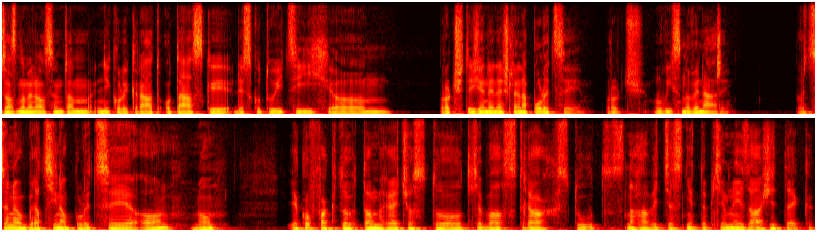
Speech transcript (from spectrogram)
zaznamenal jsem tam několikrát otázky diskutujících, um, proč ty ženy nešly na policii, proč mluví s novináři. Proč se neobrací na policii? Uh, no, jako faktor tam hraje často třeba strach, stůd, snaha vytěsnit nepříjemný zážitek. Uh,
